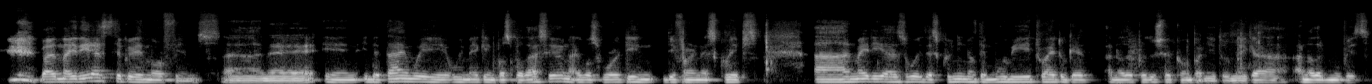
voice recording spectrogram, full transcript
but my idea is to create more films. And uh, in in the time we we make in post production, I was working different scripts and my idea is with the screening of the movie, try to get another producer company to make a, another movies.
